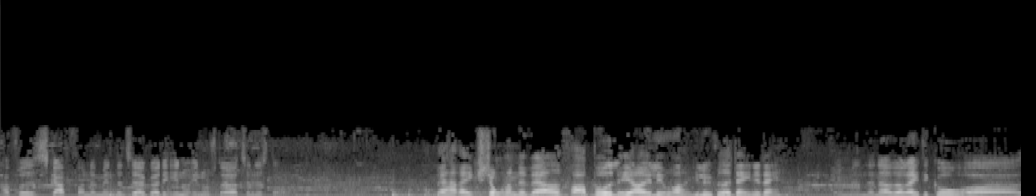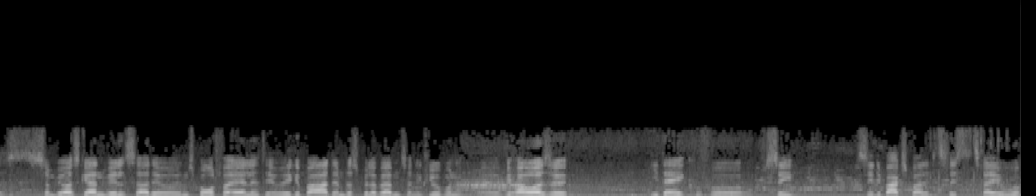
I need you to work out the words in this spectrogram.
har fået skabt fundamentet til at gøre det endnu, endnu større til næste år. Hvad har reaktionerne været fra både lærere og elever i løbet af dagen i dag? Den har været rigtig god, og som vi også gerne vil, så er det jo en sport for alle. Det er jo ikke bare dem, der spiller badminton i klubberne. Øh, vi har jo også i dag kunne få se, se i bagspejlet de sidste tre uger.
